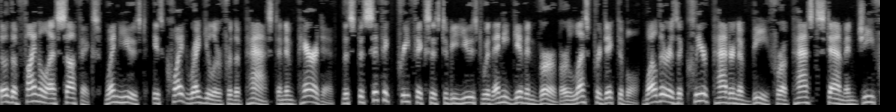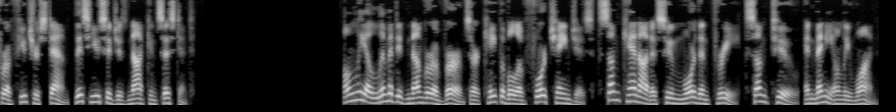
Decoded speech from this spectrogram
Though the final s suffix, when used, is quite regular for the past and imperative, the specific prefixes to be used with any given verb are less predictable. While there is a clear pattern of b for a past stem and g for a future stem, this usage is not consistent. Only a limited number of verbs are capable of four changes, some cannot assume more than three, some two, and many only one.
